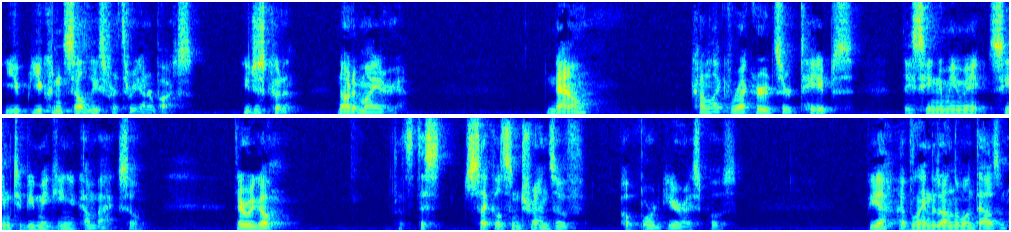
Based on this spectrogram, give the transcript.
you you couldn't sell these for 300 bucks. You just couldn't. Not in my area. Now, kind of like records or tapes, they seem to me seem to be making a comeback. So there we go. That's the cycles and trends of outboard gear, I suppose. But yeah, I've landed on the 1000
